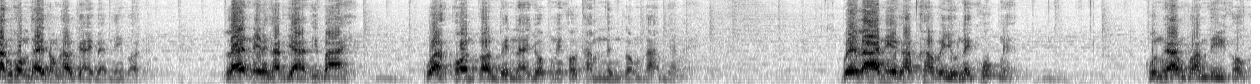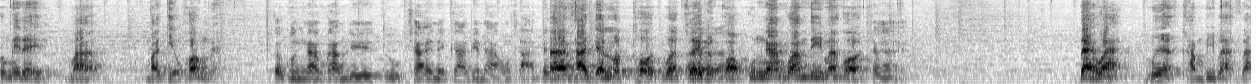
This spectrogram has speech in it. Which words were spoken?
สังคมไทยต้องเข้าใจแบบนี้ก่อน และเนี่ยนะครับอย่าอธิบาย ว่าก่อนตอนเป็นนายกเนี่ยเขาทำหนึ่งสองสามยังไง เวลาเนี่ยครับเข้าไปอยู่ในคุกเนี่ย คุณงามความดีเขาก็ไม่ได้มามาเกี่ยวข้องนะก็คุณงามความดีถูกใช้ในการพิจารณาของศาลไปเอ่แล้อวศาลจะลดโทษว่าเคยเออ ประกอบคุณงามความดีมาก่อน ใช่ แต่ว่าเมื่อคำพิพากษา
